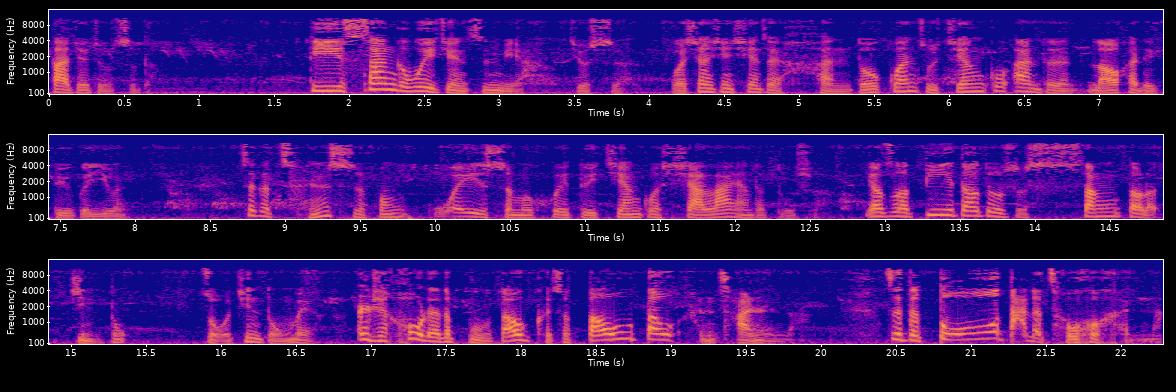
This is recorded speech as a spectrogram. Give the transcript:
大家就知道。第三个未解之谜啊，就是我相信现在很多关注江歌案的人脑海里都有个疑问：这个陈世峰为什么会对江哥下那样的毒手？要知道，第一刀都是伤到了颈动，左颈动脉啊。而且后来的补刀可是刀刀很残忍呐，这得多大的仇和恨呐！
